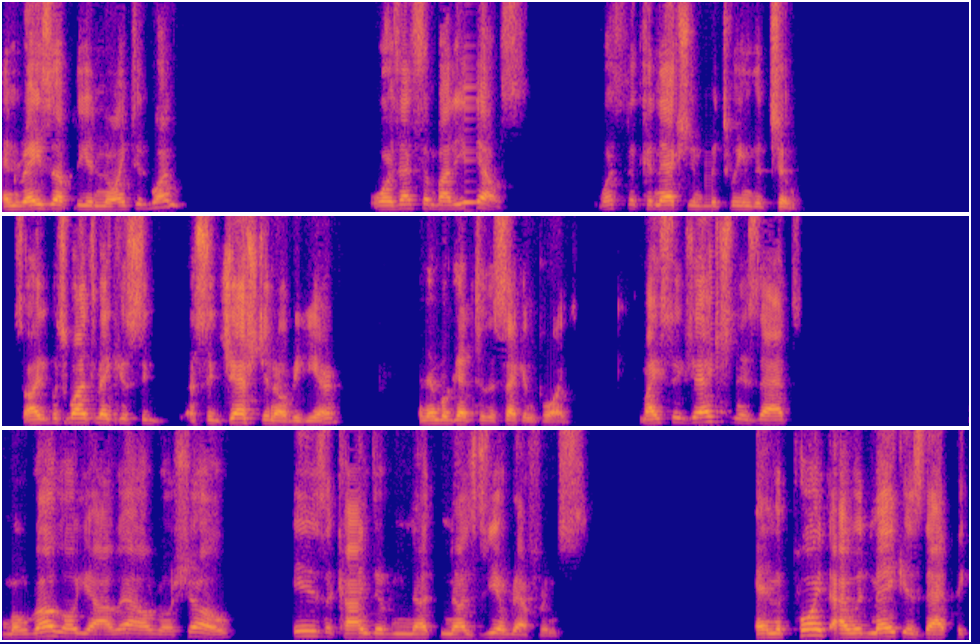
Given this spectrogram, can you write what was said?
and raise up the anointed one? Or is that somebody else? What's the connection between the two? So I just wanted to make a, a suggestion over here and then we'll get to the second point. My suggestion is that Morolo Yarel Rosho is a kind of Nazir reference. And the point I would make is that the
